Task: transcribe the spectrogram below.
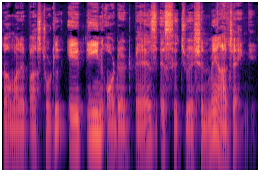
तो हमारे पास टोटल एटीन ऑर्डर्ड पेयर्स इस सिचुएशन में आ जाएँगे।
